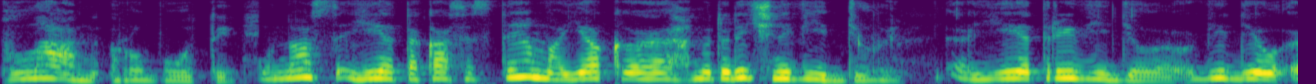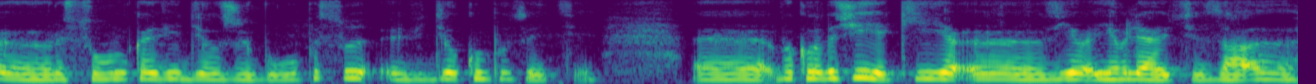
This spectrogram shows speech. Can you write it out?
план роботи? У нас є така система, як е, методичні відділи. Є три відділи: відділ е, рисунка, відділ живопису, відділ композиції. Е, Викладачі, які являються за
